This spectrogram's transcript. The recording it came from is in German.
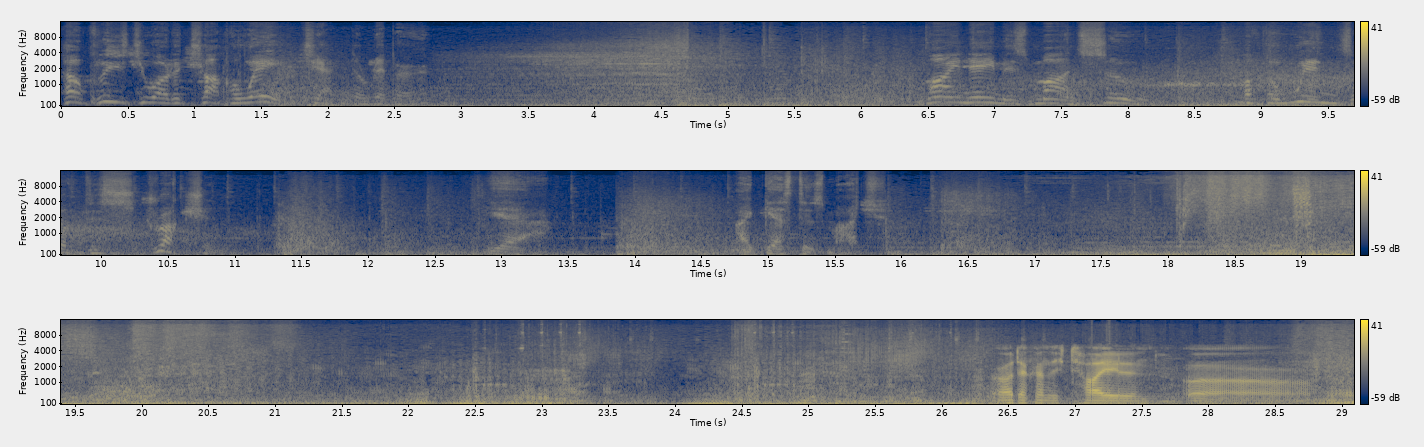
How pleased you are to chop away, Jack the Ripper. My name is Monsoon, of the Winds of Destruction. Yeah. I guessed as much. Ah, der kann sich teilen. Oh.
